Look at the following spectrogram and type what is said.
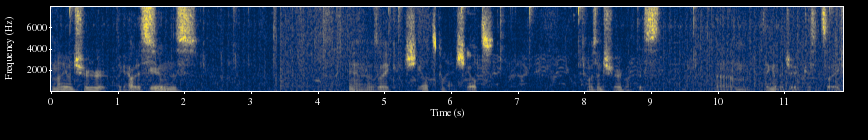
I'm not even sure. Like I would assume you. this. Yeah, I was like, Shields, come on, shields. I wasn't sure about this um, thingamajig because it's like.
